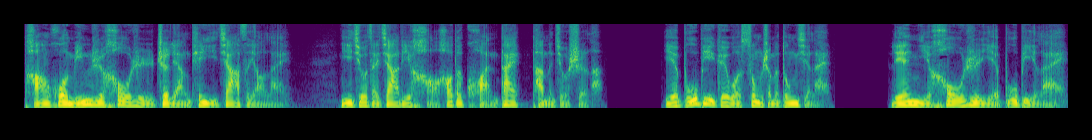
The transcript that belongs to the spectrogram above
倘或明日后日这两天一家子要来，你就在家里好好的款待他们就是了，也不必给我送什么东西来。连你后日也不必来。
